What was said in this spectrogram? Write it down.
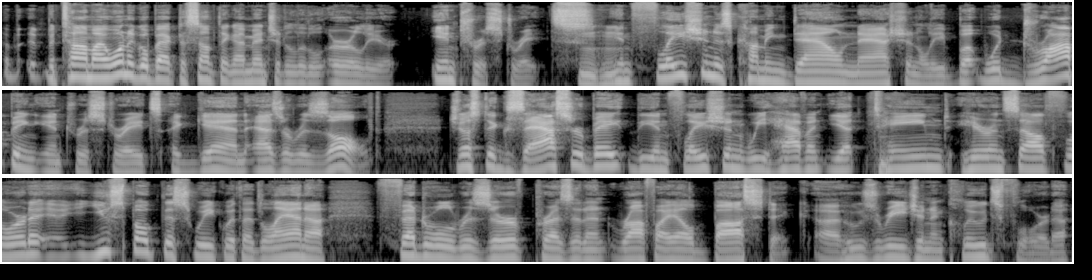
But, but Tom, I want to go back to something I mentioned a little earlier interest rates. Inflation is coming down nationally, but would dropping interest rates again as a result just exacerbate the inflation we haven't yet tamed here in South Florida? You spoke this week with Atlanta Federal Reserve President Raphael Bostic, uh, whose region includes Florida.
